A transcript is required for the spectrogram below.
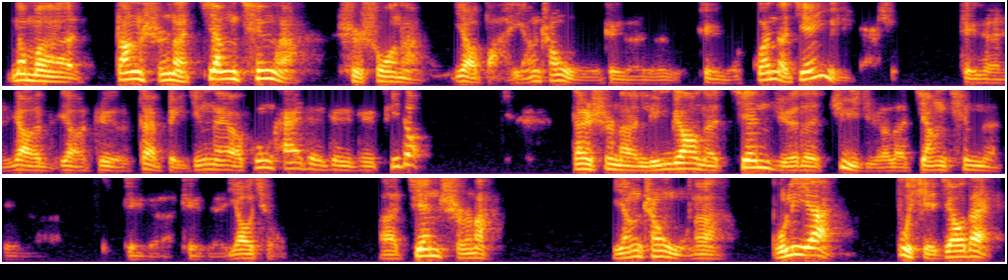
那么当时呢，江青啊是说呢，要把杨成武这个这个关到监狱里边去，这个要要这个在北京呢要公开这这这批斗。但是呢，林彪呢坚决的拒绝了江青的这个这个这个要求，啊，坚持呢，杨成武呢不立案、不写交代，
